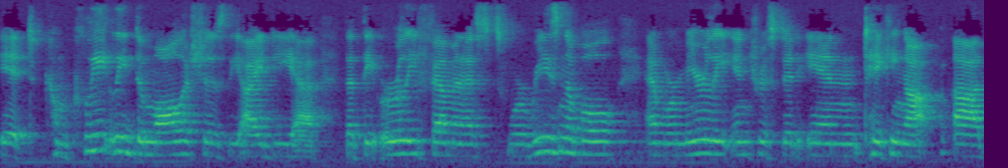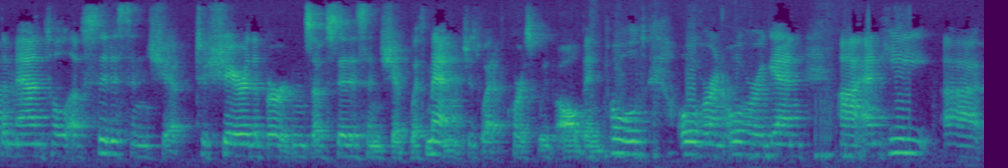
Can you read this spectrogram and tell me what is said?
it completely demolishes the idea that the early feminists were reasonable and were merely interested in taking up uh, the mantle of citizenship to share the burdens of citizenship with men, which is what, of course, we've all been told over and over again. Uh, and he, uh,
